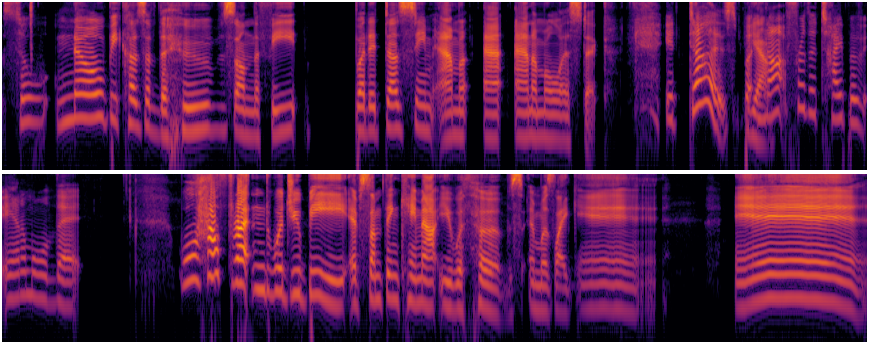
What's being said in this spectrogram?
So, No, because of the hooves on the feet, but it does seem am- a- animalistic. it does, but Yeah. not for the type of animal that Well, how threatened would you be if something came at you with hooves and was like, eh, eh,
